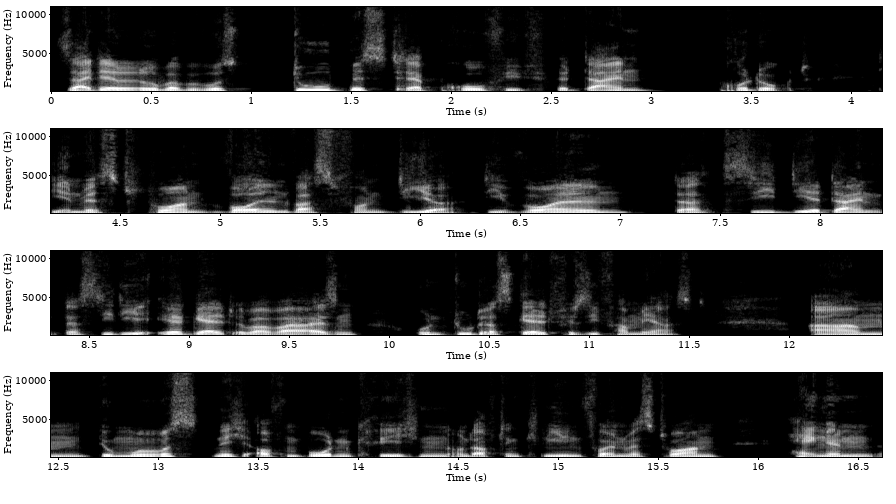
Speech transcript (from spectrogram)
seid ihr darüber bewusst, du bist der Profi für dein Produkt. Die Investoren wollen was von dir. Die wollen, dass sie dir dein, dass sie dir ihr Geld überweisen und du das Geld für sie vermehrst. Ähm, du musst nicht auf dem Boden kriechen und auf den Knien vor Investoren hängen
